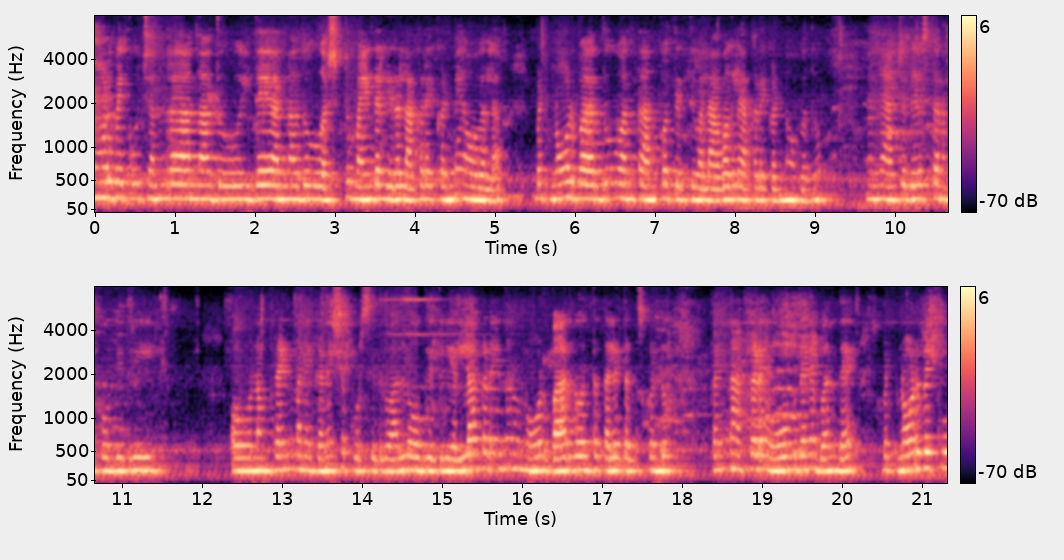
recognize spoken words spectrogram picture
ನೋಡಬೇಕು, ಚಂದ್ರ ಅನ್ನೋದು ಇದೆ ಅನ್ನೋದು ಅಷ್ಟು ಮೈಂಡಲ್ಲಿ ಇರಲ್ಲ, ಆ ಕಡೆ ಕಣ್ಣೇ ಹೋಗಲ್ಲ. ಬಟ್ ನೋಡಬಾರ್ದು ಅಂತ ಅನ್ಕೋತಿರ್ತೀವಲ್ಲ, ಆವಾಗಲೇ ಆ ಕಡೆ ಕಣ್ಣು ಹೋಗೋದು. ನಿನ್ನೆ ಆಚೆ ದೇವಸ್ಥಾನಕ್ಕೆ ಹೋಗಿದ್ವಿ ಓ ನಮ್ಮ ಫ್ರೆಂಡ್ ಮನೆಗೆ ಗಣೇಶ ಕೂರಿಸಿದ್ರು, ಅಲ್ಲಿ ಹೋಗಿದ್ವಿ. ಎಲ್ಲ ಕಡೆಯಿಂದ ನೋಡಬಾರ್ದು ಅಂತ ತಲೆ ತಗ್ಸ್ಕೊಂಡು ಕಣ್ಣು ಆ ಕಡೆ ಹೋಗ್ದೇ ಬಂದೆ. ಬಟ್ ನೋಡಬೇಕು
